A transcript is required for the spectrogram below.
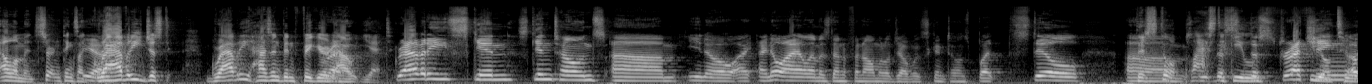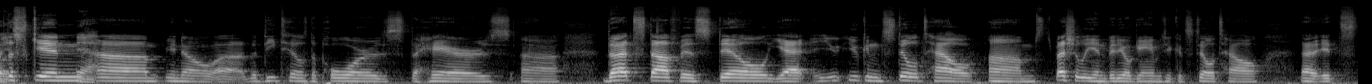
elements, certain things like Yeah. gravity. Just gravity hasn't been figured Right. out yet. Gravity, skin, skin tones. Um, you know, I, I know ILM has done a phenomenal job with skin tones, but still, um, There's still a the- plasticky the, feel stretching of it. the skin. Yeah. Um, you know, uh, the details, the pores, the hairs. Uh, that stuff is still yet you you can still tell, um, especially in video games, you could still tell that it's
